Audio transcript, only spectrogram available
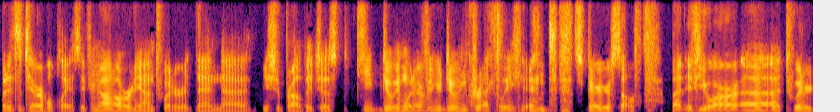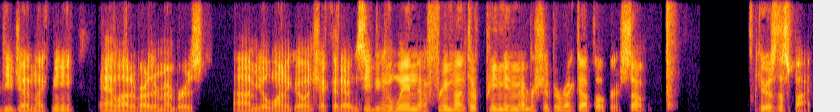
But it's a terrible place. If you're not already on Twitter, then uh, you should probably just keep doing whatever you're doing correctly and spare yourself. But if you are a, a Twitter degen like me and a lot of our other members, um, you'll want to go and check that out and see if you can win a free month of premium membership at Rec.Poker. So here's the spot.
